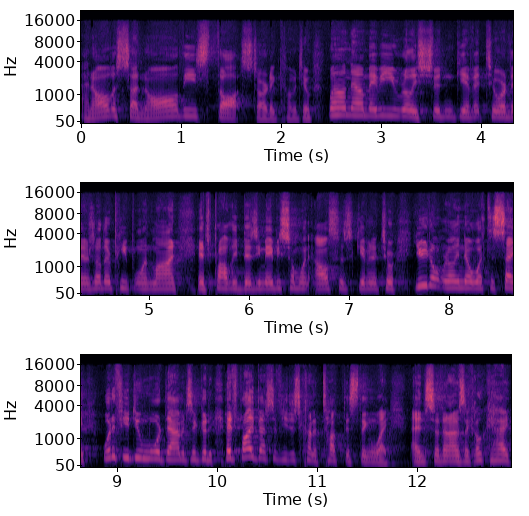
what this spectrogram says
And all of a sudden, all these thoughts started coming to me. Well, no, maybe you really shouldn't give it to her. There's other people in line. It's probably busy. Maybe someone else has given it to her. You don't really know what to say. What if you do more damage than good? It's probably best if you just kind of tuck this thing away. And so then I was like, okay,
